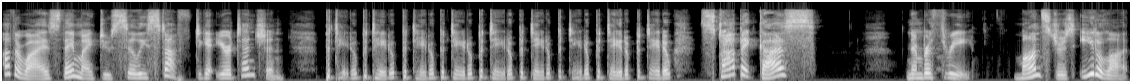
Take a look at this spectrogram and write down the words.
otherwise they might do silly stuff to get your attention. Potato, potato, potato, potato, potato, potato, potato, potato, potato. Stop it, Gus! Number three, monsters eat a lot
